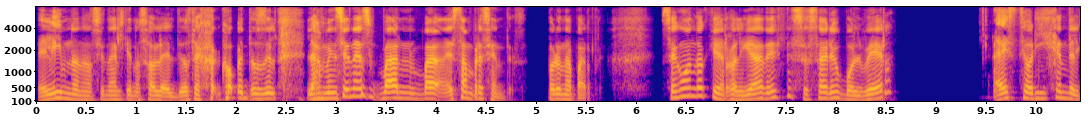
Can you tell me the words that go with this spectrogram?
el himno nacional que nos habla del Dios de Jacob. Entonces, las menciones van, están presentes, por una parte. Segundo, que en realidad es necesario volver a este origen del,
